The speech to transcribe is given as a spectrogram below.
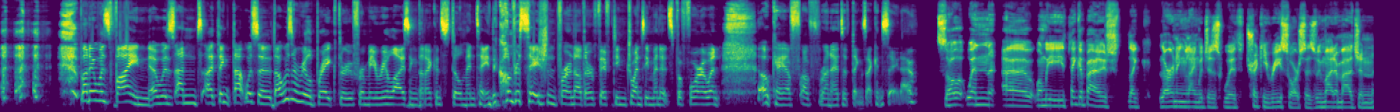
but it was fine. It was, and I think that was a that was a real breakthrough for me, realizing that I could still maintain the conversation for another 15, 20 minutes before I went, okay, I've I've run out of things I can say now. So when uh, when we think about like learning languages with tricky resources, we might imagine,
